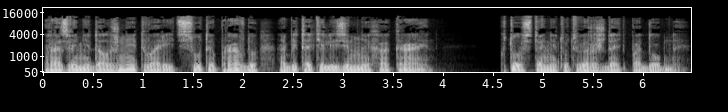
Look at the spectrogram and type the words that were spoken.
Разве не должны творить суд и правду обитатели земных окраин? Кто станет утверждать подобное?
